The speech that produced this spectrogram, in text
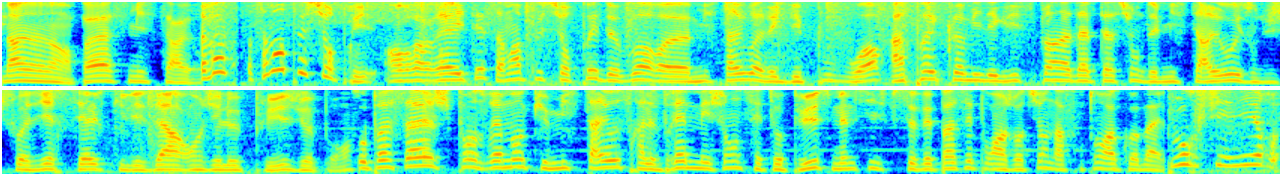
Non, non, non, pas Mysterio. Ça m'a ça m'a un peu surpris. En vrai, réalité, ça m'a un peu surpris de voir euh, Mysterio avec des pouvoirs. Après, comme il existe plein d'adaptations de Mysterio, ils ont dû choisir celle qui les a arrangés le plus, je pense. Au passage, je pense vraiment que Mysterio sera le vrai méchant de cet opus, même s'il se fait passer pour un gentil en affrontant Aquaman. Pour finir,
